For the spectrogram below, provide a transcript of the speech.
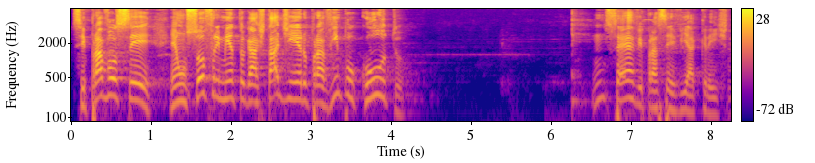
Se para você é um sofrimento gastar dinheiro para vir para o culto, não serve para servir a Cristo.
